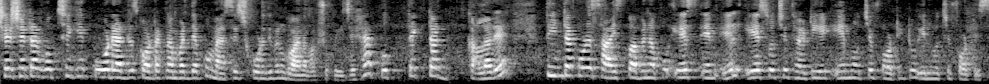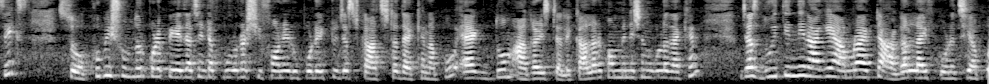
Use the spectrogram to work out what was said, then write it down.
সে সেটার হচ্ছে গিয়ে কোড অ্যাড্রেস কন্ট্যাক্ট নাম্বার দিয়ে আপু মেসেজ করে দিবেন গয়না বাক্স পেজে হ্যাঁ? প্রত্যেকটা কালারে তিনটা করে সাইজ পাবেন আপু এস এম এল এস হচ্ছে থার্টি এইট এম হচ্ছে ফর্টি টু এল হচ্ছে ফর্টি সিক্স সো খুবই সুন্দর করে পেয়ে যাচ্ছেন এটা পুরোটা শিফনের উপরে, একটু জাস্ট কাজটা দেখেন আপু, একদম আগার স্টাইলে কালার কম্বিনেশনগুলো দেখেন জাস্ট দুই, তিন দিন আগে আমরা একটা আগার লাইভ করেছি আপু,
